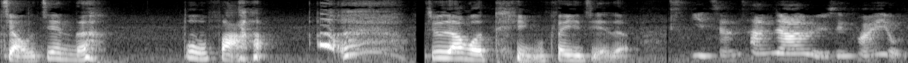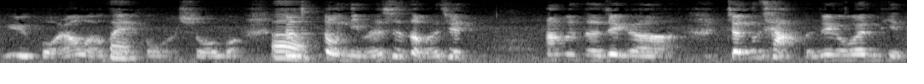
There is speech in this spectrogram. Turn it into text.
矫健的步伐 就让我挺费解的。以前参加旅行团有遇过，然后文慧也跟我说过，就懂你们是怎么去他们的这个争抢的这个问题的。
